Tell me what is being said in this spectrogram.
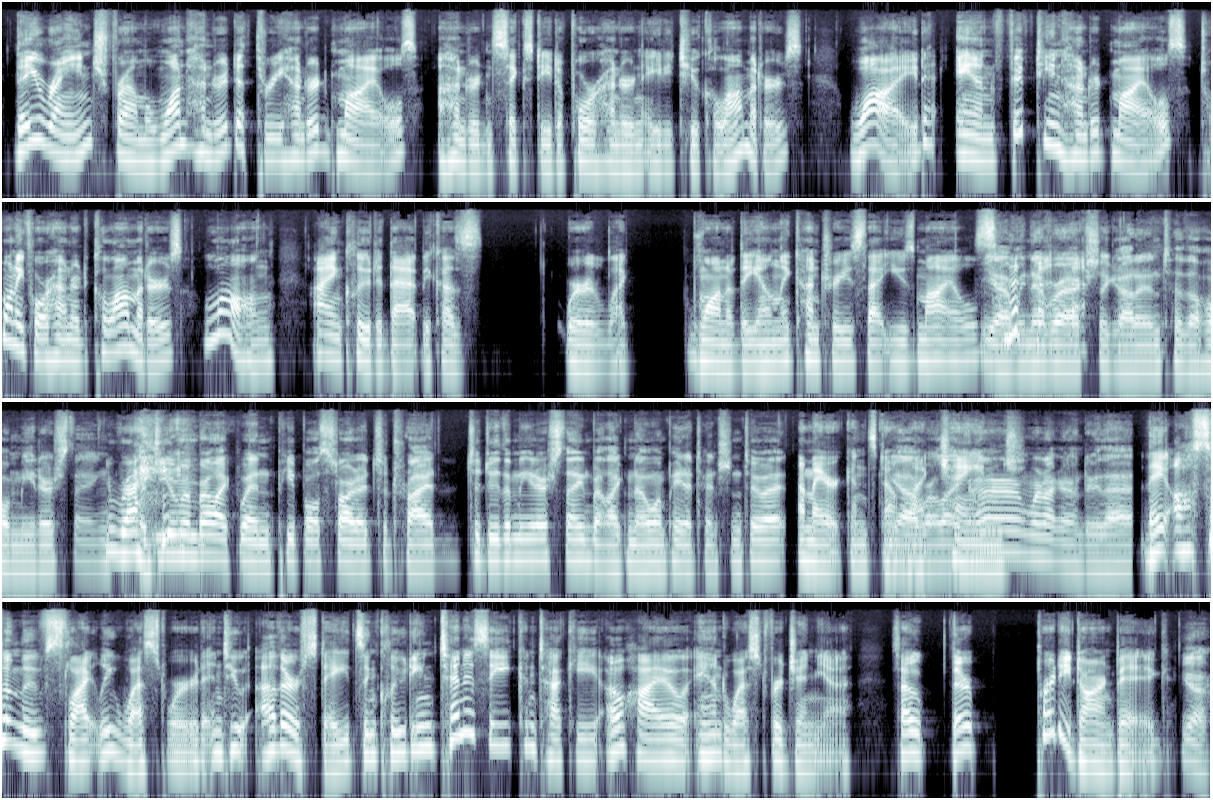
They range from 100 to 300 miles, 160 to 482 kilometers wide, and 1,500 miles, 2,400 kilometers long. I included that because we're like one of the only countries that use miles. Yeah, we never actually got into the whole meters thing. Right. But do you remember like when people started to try to do the meters thing, but like no one paid attention to it? Americans don't yeah, like we're change. like, "Uh, we're not going to do that. They also moved slightly westward into other states, including Tennessee, Kentucky, Ohio, and West Virginia. So they're pretty darn big. Yeah.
